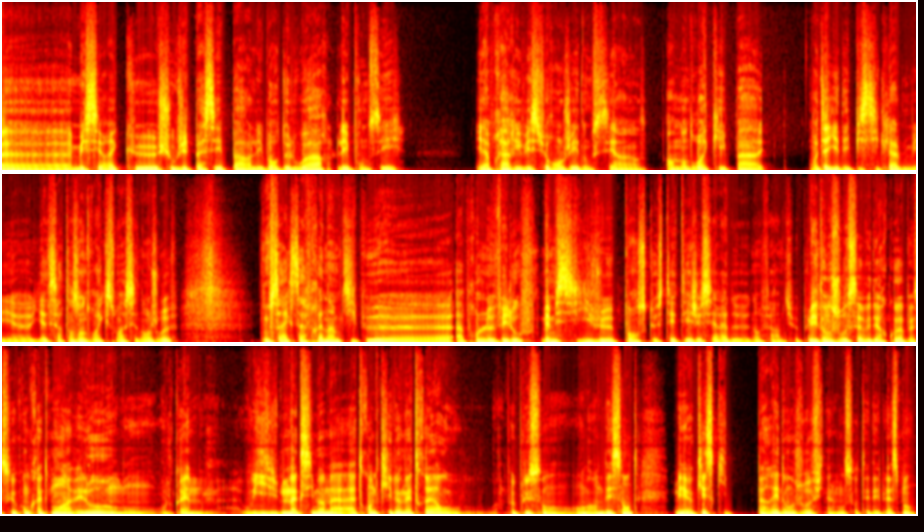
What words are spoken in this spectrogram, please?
Euh, mais c'est vrai que je suis obligé de passer par les bords de Loire, les ponts de C, et après arriver sur Angers, donc c'est un, endroit qui est pas, on va dire il y a des pistes cyclables, mais il y a certains endroits qui sont assez dangereux. Donc c'est vrai que ça freine un petit peu euh, à prendre le vélo, même si je pense que cet été j'essaierai de- d'en faire un petit peu plus. Mais dangereux, ça veut dire quoi? Parce que concrètement, un vélo, bon, on roule quand même, oui, maximum à, à 30 km/h ou un peu plus en, en grande descente. Mais euh, qu'est-ce qui te paraît dangereux finalement sur tes déplacements?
